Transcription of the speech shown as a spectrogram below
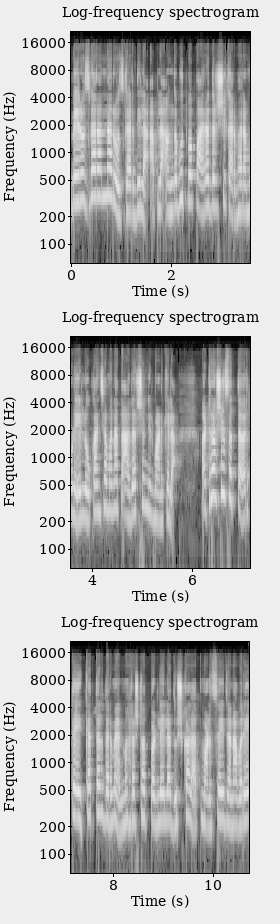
बेरोजगारांना रोजगार दिला. आपला अंगभूत व पारदर्शी कारभारामुळे लोकांच्या मनात आदर्श निर्माण केला. अठराशे सत्तर ते एकाहत्तर दरम्यान महाराष्ट्रात पडलेल्या दुष्काळात माणसे जनावरे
